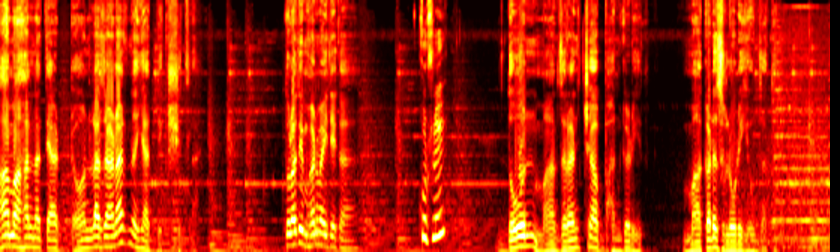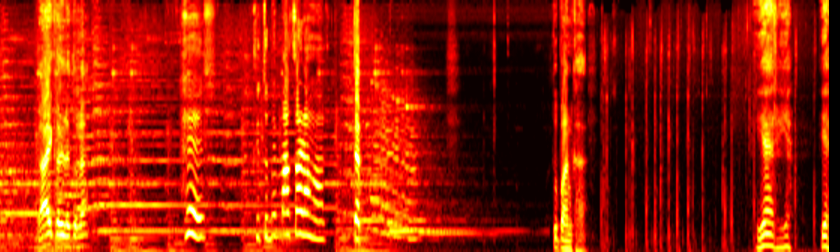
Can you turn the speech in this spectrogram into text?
हा महाल ना त्या डॉनला जाणार ना या दीक्षितला. तुला ती म्हण माहितीये का? कुठली? दोन मांजरांच्या भानगडीत माकडच लोडी घेऊन जातो काय कळलं तुला? हेच की तुम्ही माकड आहात. तू पान खा. यार या या.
